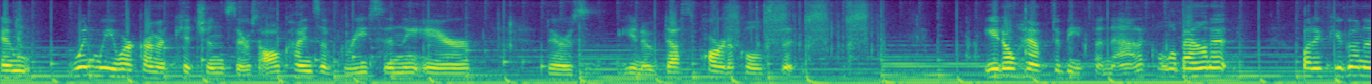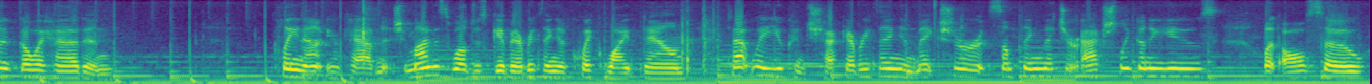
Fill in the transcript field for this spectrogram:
And when we work on our kitchens, there's all kinds of grease in the air. There's, you know, dust particles that you don't have to be fanatical about it, but if you're going to go ahead and clean out your cabinets, you might as well just give everything a quick wipe down. That way you can check everything and make sure it's something that you're actually going to use, but also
